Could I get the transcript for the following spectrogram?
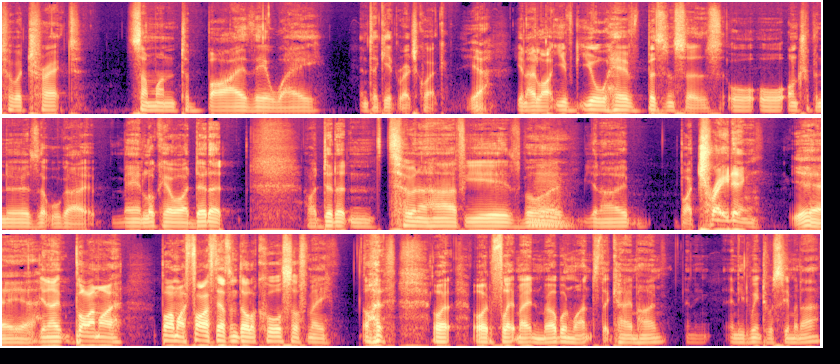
to attract someone to buy their way and to get rich quick. Yeah, You know, like you've you'll have businesses or, or entrepreneurs that will go, man, look how I did it. I did it in two and a half years by Mm. you know by trading yeah, yeah. you know, buy my buy my five thousand dollar course off me. I had, I I had a flatmate in Melbourne once that came home and he, and he'd went to a seminar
